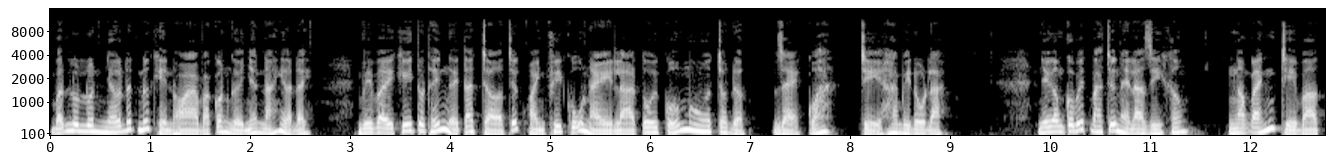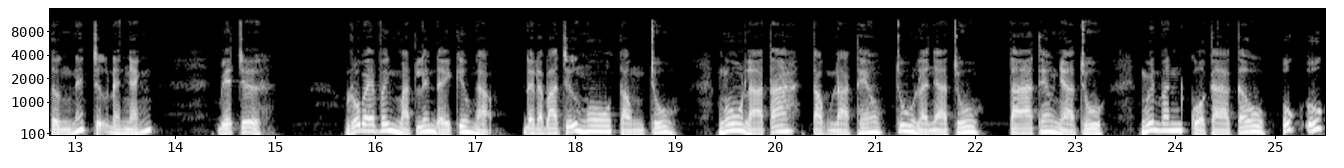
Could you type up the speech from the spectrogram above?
vẫn luôn luôn nhớ đất nước hiền hòa và con người nhân ái ở đây. Vì vậy khi tôi thấy người ta chờ chiếc hoành phi cũ này là tôi cố mua cho được. Rẻ quá, chỉ 20 đô la. Nhưng ông có biết ba chữ này là gì không? Ngọc Ánh chỉ vào từng nét chữ đen nhánh. Biết chứ. Robert vinh mặt lên đầy kiêu ngạo. Đây là ba chữ ngô tòng chu. Ngô là ta, tòng là theo, chu là nhà chu. Ta theo nhà chu. Nguyên văn của cả câu, úc úc,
